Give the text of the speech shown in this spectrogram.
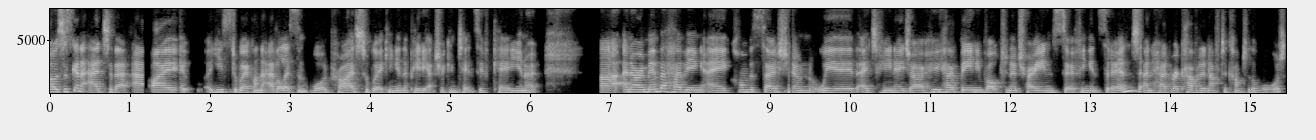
I was just going to add to that. Uh, I used to work on the adolescent ward prior to working in the pediatric intensive care unit. Uh, and I remember having a conversation with a teenager who had been involved in a train surfing incident and had recovered enough to come to the ward.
